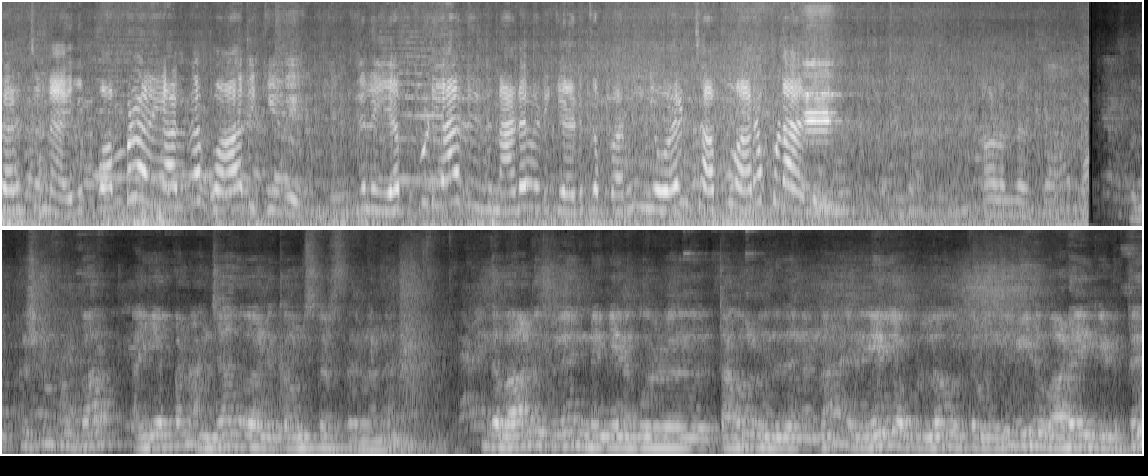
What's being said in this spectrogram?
பிரச்சனை. இது பொம்பளை தான் பாதிக்குது. இதுல எப்படியாவது இது நடவடிக்கை எடுக்க பாருங்க. இங்க ஒயின் ஷாப் வரக்கூடாது. அவ்வளோதான் சார் கிருஷ்ணபிரபா ஐயப்பன் அஞ்சாவது வார்டு கவுன்சிலர் சார் நான். இந்த வார்டுக்குள்ளே இன்னைக்கு எனக்கு ஒரு தகவல் வந்தது என்னென்னா ஏரியாக்குள்ளே ஒருத்தர் வந்து வீடு வாடகைக்கு எடுத்து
